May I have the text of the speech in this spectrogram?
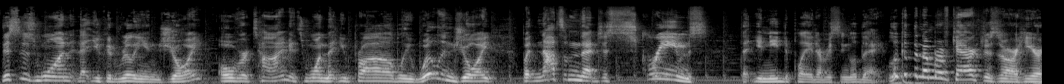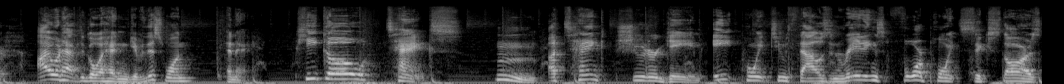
This is one that you could really enjoy over time. It's one that you probably will enjoy, but not something that just screams that you need to play it every single day. Look at the number of characters there are here. I would have to go ahead and give this one an A. Pico Tanks. Hmm, a tank shooter game. 8.2 thousand ratings, 4.6 stars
